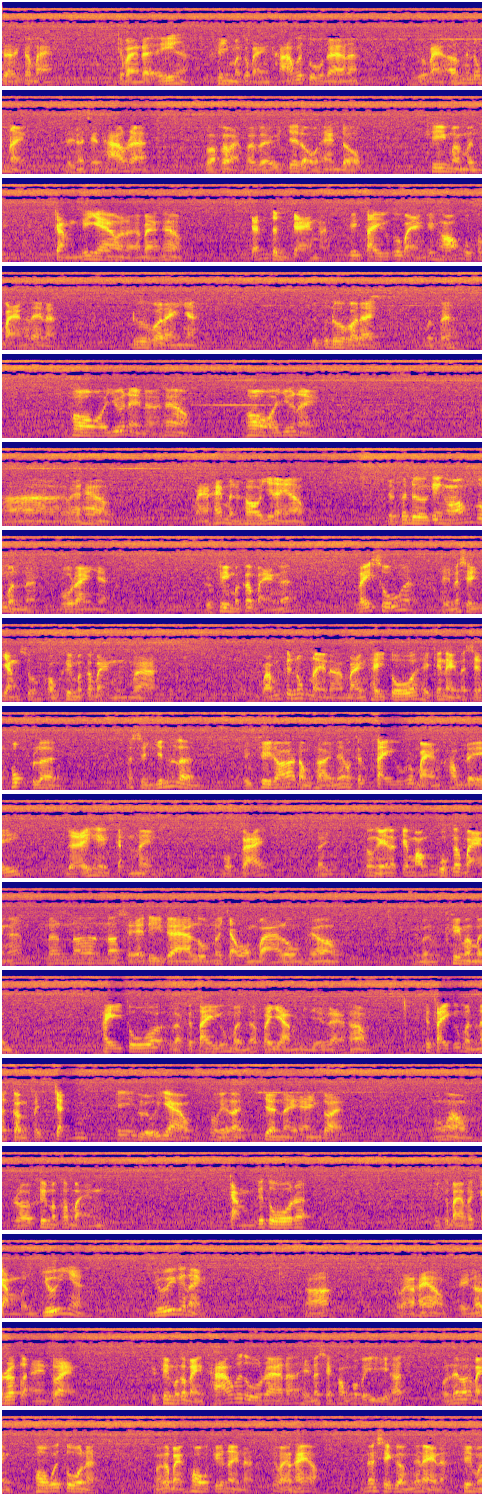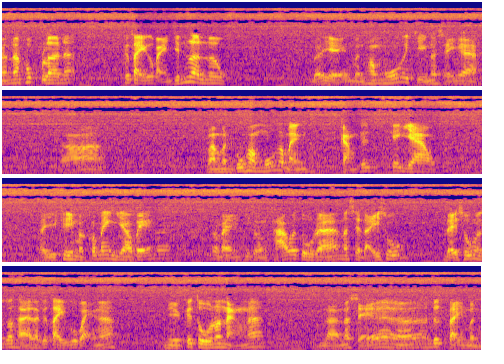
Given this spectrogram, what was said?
ok, các bạn. Các bạn để ý nè, khi mà các bạn tháo cái tua ra đó, thì các bạn ấn cái nút này thì nó sẽ tháo ra. Và các bạn phải về cái chế độ handle. Khi mà mình cầm cái dao này các bạn thấy không? Tránh tình trạng nè cái tay của các bạn, cái ngón của các bạn ở đây nè, đưa vào đây nha. Đừng có đưa vào đây. Mình phải hô ở dưới này nè, thấy không? Hô ở dưới này. Đó, các bạn thấy không? Bạn thấy mình hô dưới này không? Đừng có đưa cái ngón của mình nè, vô đây nha. Rồi khi mà các bạn á, lấy xuống á, thì nó sẽ văng xuống. Còn khi mà các bạn mà bấm cái nút này là bạn thay tua thì cái này nó sẽ hút lên, nó sẽ dính lên. Thì khi đó, đồng thời nếu mà cái tay của các bạn không để ý, để ngay cạnh này một cái, là có nghĩa là cái móng của các bạn á, nó nó nó sẽ đi ra luôn, nó chầu ông bà luôn, hiểu không? Thì mình, khi mà mình thay tua là cái tay của mình nó phải dầm như vậy là không? Cái tay của mình nó cần phải tránh cái lưỡi dao, có nghĩa là trên này an toàn, đúng không? Rồi khi mà các bạn cầm cái tua đó, thì các bạn phải cầm ở dưới nha, dưới cái này. Đó, các bạn thấy không? Thì nó rất là an toàn. Thì khi mà các bạn tháo cái tua ra đó, thì nó sẽ không có bị gì hết. Còn nếu mà các bạn hô cái tua nè, mà các bạn hô kiểu này nè, các bạn thấy không? Thì nó sẽ gần cái này nè. Khi mà nó hút lên á, cái tay của bạn dính lên luôn. Bởi vậy mình không muốn cái chuyện nó xảy ra đó. Và mình cũng không muốn các bạn cầm cái cái dao. Tại vì khi mà có bán dao bén đó, các bạn chỉ cần tháo cái tua ra nó sẽ đẩy xuống. Đẩy xuống thì có thể là cái tay của bạn á nhiều cái tua nó nặng á là nó sẽ ờ, đứt tay mình.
